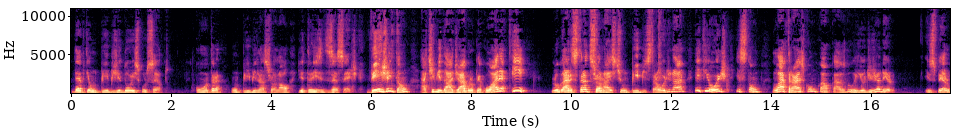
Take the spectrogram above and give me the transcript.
deve ter um PIB de 2% contra um PIB nacional de 3,17. Veja então atividade agropecuária e lugares tradicionais tinham um PIB extraordinário e que hoje estão lá atrás, como é o caso do Rio de Janeiro. Espero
